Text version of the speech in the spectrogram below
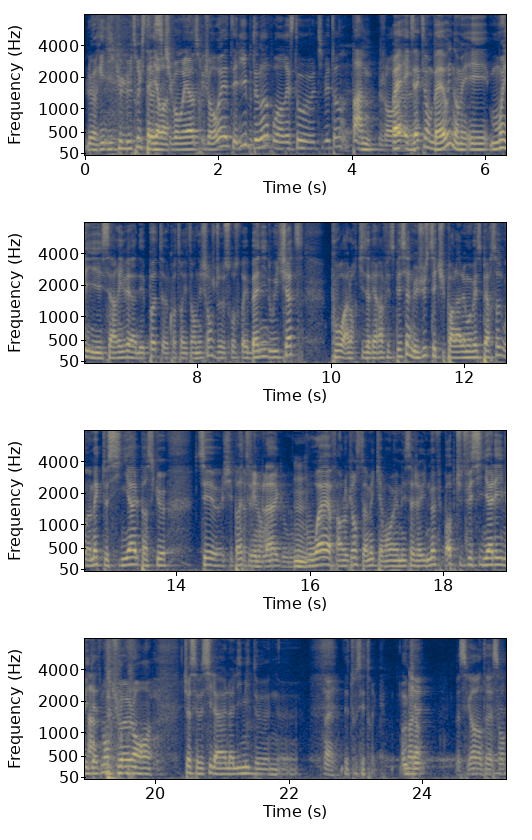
le ridicule du truc, c'est-à-dire. si tu veux envoyer un truc genre ouais t'es libre demain pour un resto euh, tibétain bam genre Ouais, euh, exactement. Bah oui, non, mais et moi, il c'est arrivé à des potes euh, quand on était en échange de se retrouver banni de WeChat pour alors qu'ils avaient rien fait de spécial, mais juste tu tu parles à la mauvaise personne ou un mec te signale parce que tu sais, euh, je sais pas, fait une genre- blague ou Mm. Ouais, enfin en l'occurrence, c'était un mec qui avait envoyé un message à une meuf, hop, tu te fais signaler immédiatement, tu vois, genre. Tu vois, c'est aussi la, la limite de, de, Ouais. de tous ces trucs. ok Voilà. Bah, c'est grave intéressant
